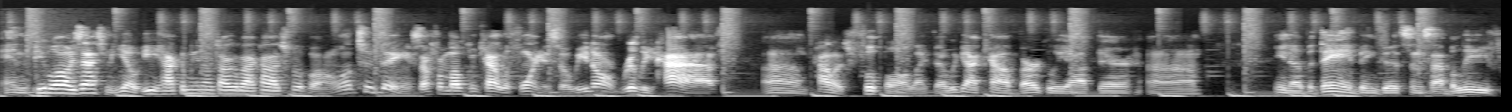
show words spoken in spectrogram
and people always ask me, yo, E, how come you don't talk about college football? Well, two things. I'm from Oakland, California, so we don't really have um, college football like that. We got Cal Berkeley out there. Um, you know, but they ain't been good since I believe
